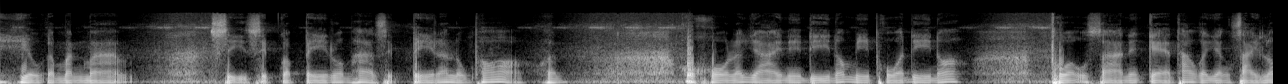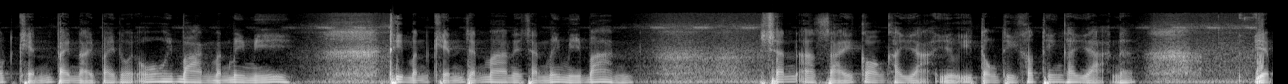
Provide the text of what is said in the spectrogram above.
ยอยู่กับมันมา สี่สิบกว่าปีร่วมห้าสิบปีแล้วหลวงพ่อโอ้โหแล้วยายนี่ดีเนาะมีผัวดีเนาะผัวอุตส่าห์เนี่ยแก่เท่ากับยังใส่รถเข็นไปไหนไปด้วย โอ้ยบ้านมันไม่มี ที่มันเข็นฉันมาในฉันไม่มีบ้าน ฉันอาศัยกองขยะอยู่อีตรงที่เขาทิ้งขยะนะ เย็บ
